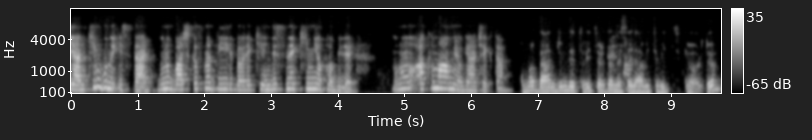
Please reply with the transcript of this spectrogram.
Yani kim bunu ister? Bunu başkasına değil böyle kendisine kim yapabilir? Bunu aklım almıyor gerçekten. Ama ben dün de Twitter'da mesela bir tweet gördüm.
